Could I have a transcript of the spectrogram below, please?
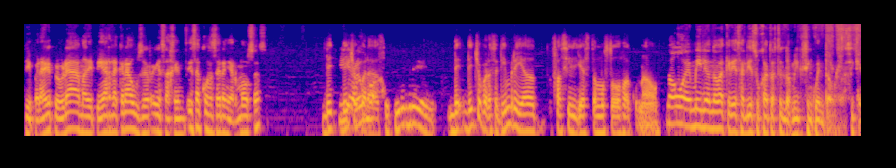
de parar el programa, de pegar la Krauser, esa gente, esas cosas eran hermosas. De, hecho, para septiembre, de, hecho, para septiembre ya fácil, ya estamos todos vacunados. No, Emilio no va a querer salir de su jato hasta el 2050, así que.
